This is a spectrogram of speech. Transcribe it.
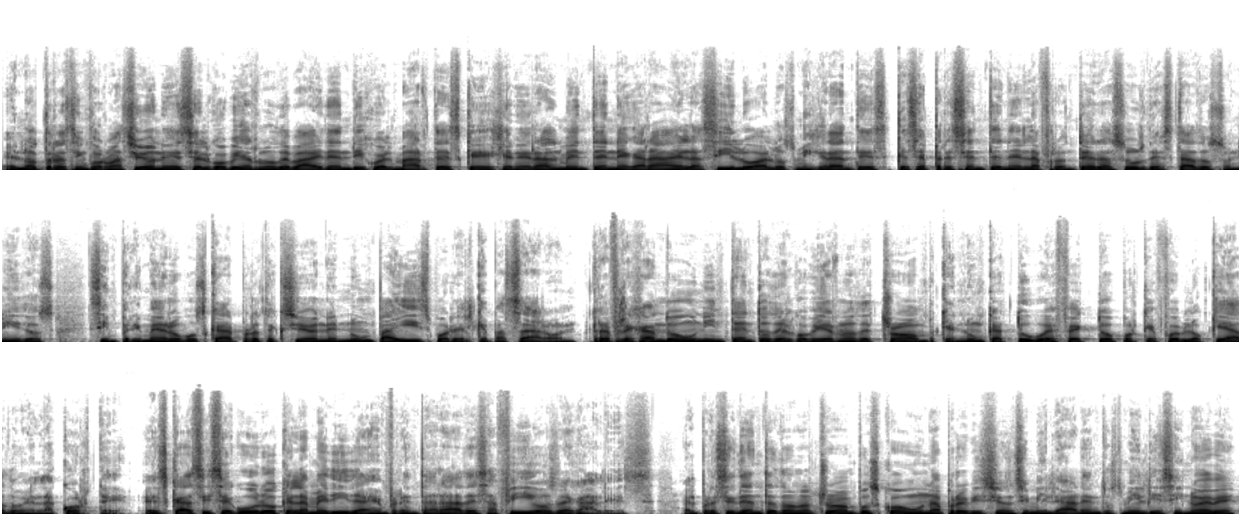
En otras informaciones, el gobierno de Biden dijo el martes que generalmente negará el asilo a los migrantes que se presenten en la frontera sur de Estados Unidos sin primero buscar protección en un país por el que pasaron, reflejando un intento del gobierno de Trump que nunca tuvo efecto porque fue bloqueado en la corte. Es casi seguro que la medida enfrentará desafíos legales. El presidente Donald Trump buscó una prohibición similar en 2019,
